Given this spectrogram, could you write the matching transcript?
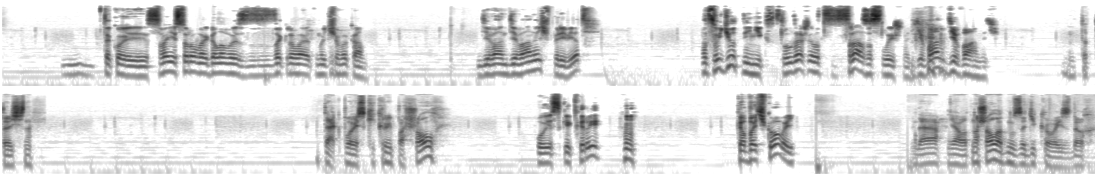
такой своей суровой головой закрывают ЧВК. Диван Диваныч, привет. Вот уютный ник, вот сразу слышно. Диван Диваныч. Это точно. Так, поиск икры пошел. Поиск икры. Ха. Кабачковой? Да, я вот нашел одну за дикого и сдох.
